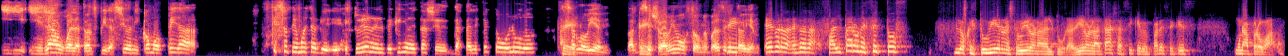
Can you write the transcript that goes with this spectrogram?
y, y el agua, la transpiración y cómo pega. Eso te muestra que eh, estuvieron en el pequeño detalle, de hasta el efecto boludo, Sí. hacerlo bien. Ah, ¿Qué Sí. sé yo? A mí me gustó, me parece que está bien. es verdad, es verdad. Faltaron efectos, los que estuvieron, estuvieron a la altura, dieron la talla, así que me parece que es un aprobado.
